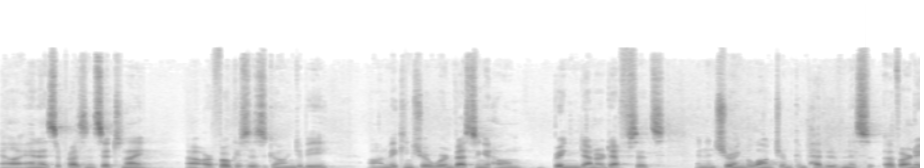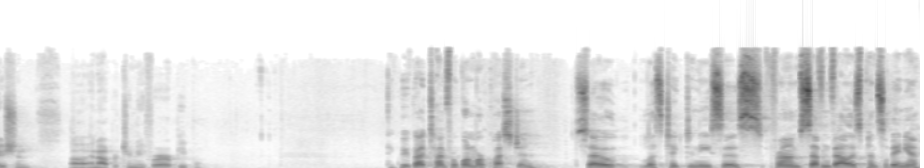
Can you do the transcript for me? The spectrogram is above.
Uh, and as the President said tonight, uh, our focus is going to be on making sure we're investing at home, bringing down our deficits, and ensuring the long-term competitiveness of our nation uh, and opportunity for our people. I think we've got time for one more question. So let's take Denise's from Seven Valleys, Pennsylvania.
